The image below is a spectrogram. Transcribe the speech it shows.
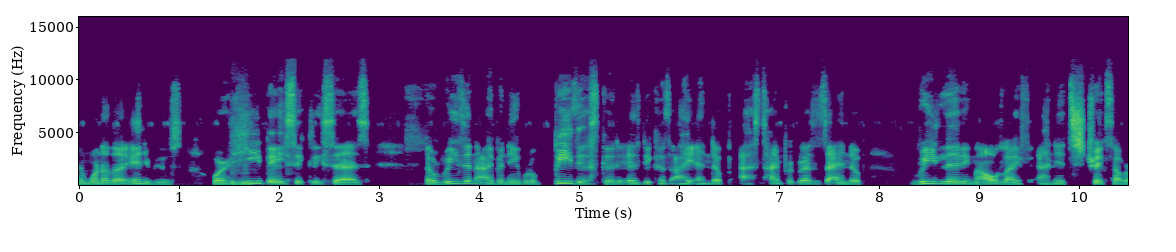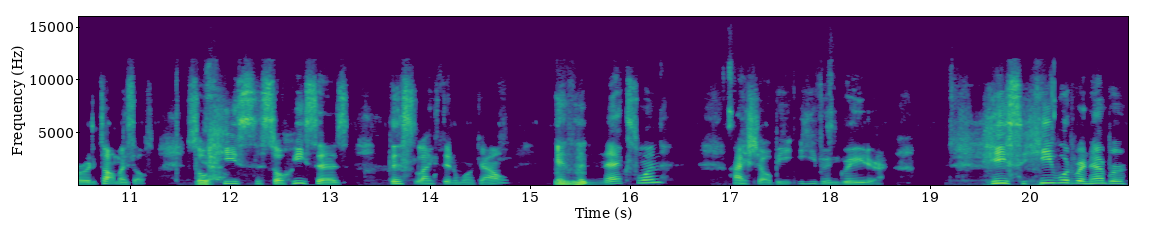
in one of the interviews where Mhm. he basically says the reason I've been able to be this good is because I end up as time progresses I end up reliving my old life and its tricks I've already taught myself. So Yeah. he so he says this life didn't work out. In the next one, I shall be even greater. He's he would remember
